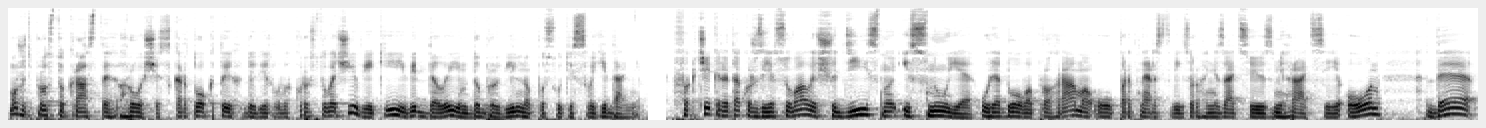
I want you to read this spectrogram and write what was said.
можуть просто красти гроші з карток тих довірливих користувачів, які віддали їм добровільно по суті свої дані. Фактчекери також з'ясували, що дійсно існує урядова програма у партнерстві з організацією з міграції ООН, де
